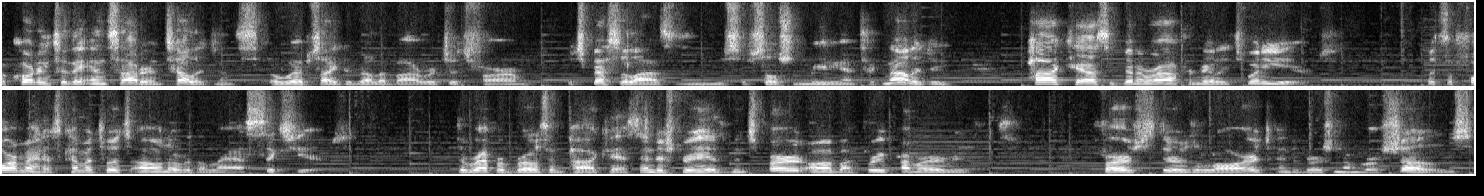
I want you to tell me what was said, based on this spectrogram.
According to the Insider Intelligence, a website developed by research firm which specializes in the use of social media and technology, podcasts have been around for nearly 20 years, but the format has come into its own over the last six years. The rapid growth in podcast industry has been spurred on by three primary reasons. First, there is a large and diverse number of shows.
